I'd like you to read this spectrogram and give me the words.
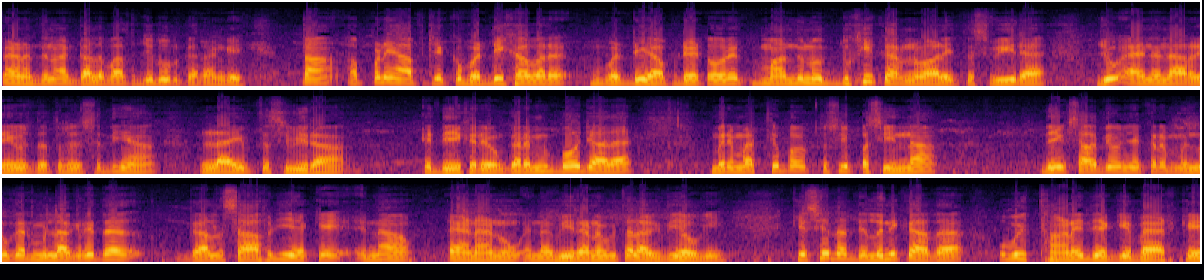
ਭੈਣਾਂ ਦੇ ਨਾਲ ਗੱਲਬਾਤ ਜ਼ਰੂਰ ਕਰਾਂਗੇ। ਤਾਂ ਆਪਣੇ ਆਪ 'ਚ ਇੱਕ ਵੱਡੀ ਖਬਰ, ਵੱਡੀ ਅਪਡੇਟ ਔਰ ਇੱਕ ਮਨ ਨੂੰ ਦੁਖੀ ਕਰਨ ਵਾਲੀ ਤਸਵੀਰ ਹੈ, ਜੋ ਐਨਐਨਆਰ ਨਿਊਜ਼ ਦੇ ਤੁਸੀਂ ਸਿੱਧੀਆਂ ਲਾਈਵ ਤਸਵੀਰਾਂ ਇਹ ਦੇਖ ਰਹੇ ਹੋ। ਗਰਮੀ ਬਹੁਤ ਜ਼ਿਆਦਾ ਹੈ। ਮੇਰੇ ਮੱਥੇ ਉੱਪਰ ਤੁਸੀਂ ਪਸੀਨਾ ਦੇਖ ਸਕਦੇ ਹੋ ਜੇਕਰ ਮੈਨੂੰ ਗਰਮੀ ਲੱਗ ਰਹੀ ਤਾਂ ਗੱਲ ਸਾਫ਼ ਜੀ ਹੈ ਕਿ ਇਹਨਾਂ ਭੈਣਾਂ ਨੂੰ ਇਹਨਾਂ ਵੀਰਾਂ ਨੂੰ ਵੀ ਤਾਂ ਲੱਗਦੀ ਹੋਊਗੀ। ਕਿਸੇ ਦਾ ਦਿਲ ਨਹੀਂ ਕਰਦਾ ਉਹ ਵੀ ਥਾਣੇ ਦੇ ਅੱਗੇ ਬੈਠ ਕੇ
